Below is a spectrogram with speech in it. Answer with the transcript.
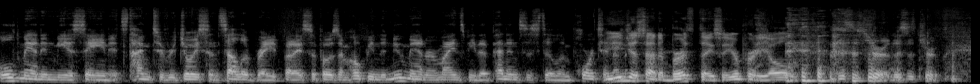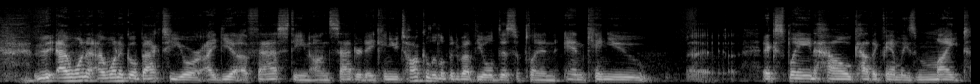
old man in me is saying it's time to rejoice and celebrate. But I suppose I'm hoping the new man reminds me that penance is still important. You I'm- just had a birthday, so you're pretty old. this is true. This is true. I want to I want to go back to your idea of fasting on Saturday. Can you talk a little bit about the old discipline and can you uh, explain how Catholic families might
